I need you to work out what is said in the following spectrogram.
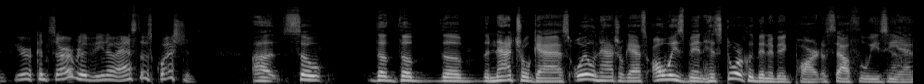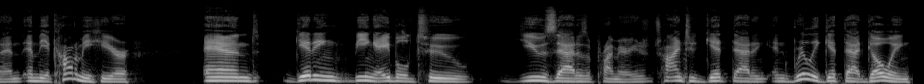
if you're a conservative, you know, ask those questions. Uh, so the the the the natural gas, oil and natural gas, always been historically been a big part of South Louisiana and, and the economy here, and getting being able to use that as a primary, trying to get that and, and really get that going.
